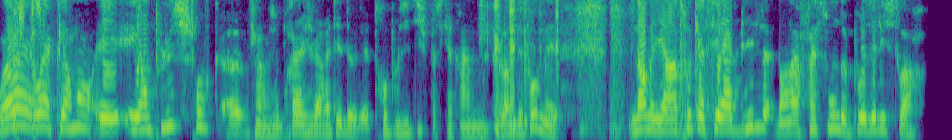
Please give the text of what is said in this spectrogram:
Ouais, ouais, ouais, clairement. Et, et, en plus, je trouve que, euh, enfin, après, je vais arrêter d'être trop positif parce qu'il y a quand même plein de défauts, mais non, mais il y a un truc assez habile dans la façon de poser l'histoire.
